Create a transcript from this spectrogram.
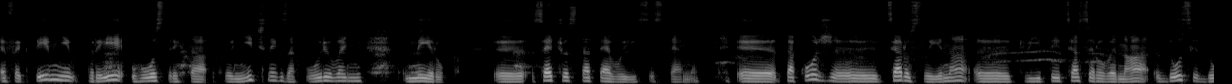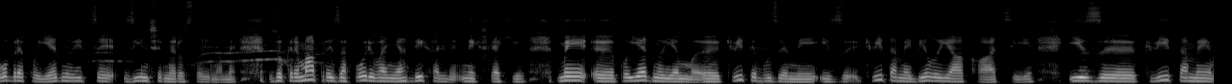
ефективні при гострих та хронічних захворюванні нирок. Е, Сечостатевої системи. Е, Також е, ця рослина, квіти, ця сировина досить добре поєднується з іншими рослинами. Зокрема, при захворюваннях дихальних шляхів ми поєднуємо квіти бузини із квітами білої акації, із квітами.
